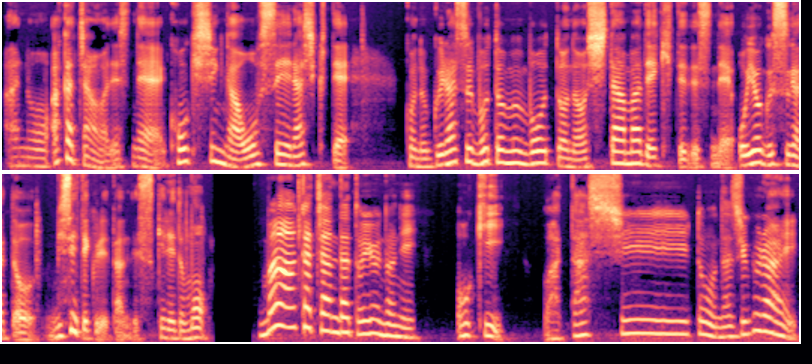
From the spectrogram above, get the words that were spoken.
あの、赤ちゃんはですね、好奇心が旺盛らしくて、このグラスボトムボートの下まで来てですね、泳ぐ姿を見せてくれたんですけれども、まあ赤ちゃんだというのに大きい。私と同じぐらい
